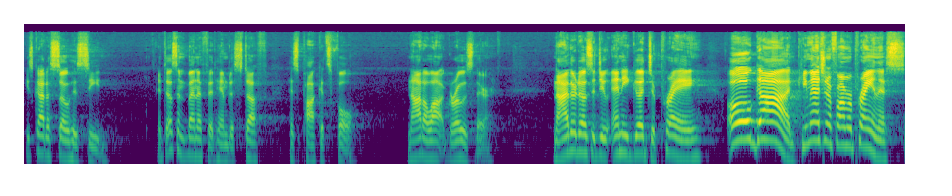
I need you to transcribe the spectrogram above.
he's got to sow his seed. It doesn't benefit him to stuff his pockets full. Not a lot grows there. Neither does it do any good to pray, Oh God, can you imagine a farmer praying this?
